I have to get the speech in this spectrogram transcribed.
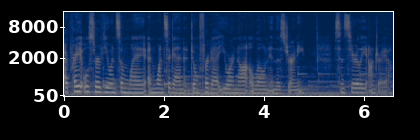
I pray it will serve you in some way, and once again, don't forget you are not alone in this journey. Sincerely, Andrea.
